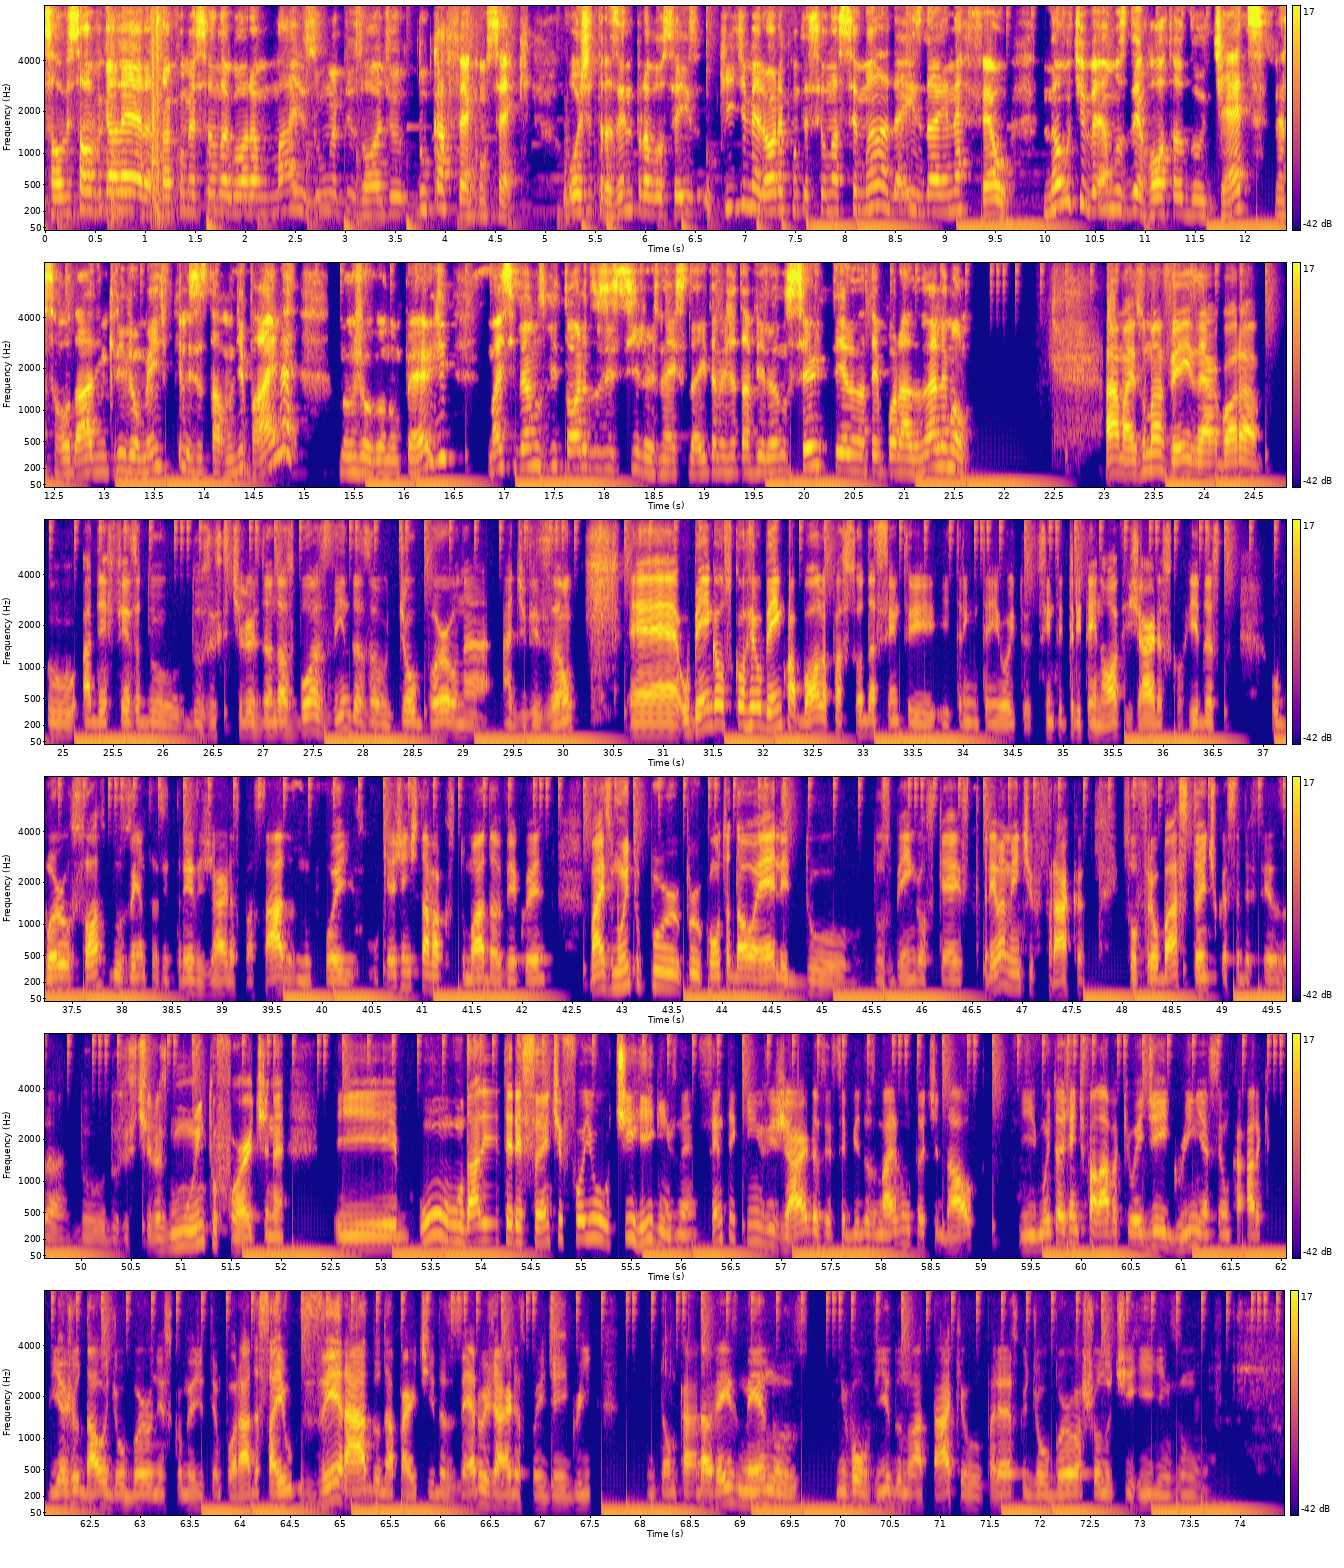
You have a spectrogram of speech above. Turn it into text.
Salve, salve galera! Tá começando agora mais um episódio do Café com Sec. Hoje trazendo para vocês o que de melhor aconteceu na semana 10 da NFL. Não tivemos derrota do Jets nessa rodada, incrivelmente, porque eles estavam de bye, né? Não jogou, não perde. Mas tivemos vitória dos Steelers, né? Isso daí também já tá virando certeiro na temporada, não é, Alemão? Ah, mais uma vez, né? Agora o, a defesa do, dos Steelers dando as boas-vindas ao Joe Burrow na divisão. É, o Bengals correu bem com a bola, passou das 138, 139 jardas corridas. O Burrow só 213 jardas passadas, não foi o que a gente estava acostumado a ver com ele, mas muito por, por conta da OL do, dos Bengals, que é extremamente fraca, sofreu bastante com essa defesa do, dos Steelers, muito forte, né? E um, um, dado interessante foi o T. Higgins, né? 115 jardas recebidas, mais um touchdown. E muita gente falava que o AJ Green ia ser um cara que ia ajudar o Joe Burrow nesse começo de temporada. Saiu zerado da partida, zero jardas para AJ Green. Então, cada vez menos envolvido no ataque. Parece que o Joe Burrow achou no T. Higgins um,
